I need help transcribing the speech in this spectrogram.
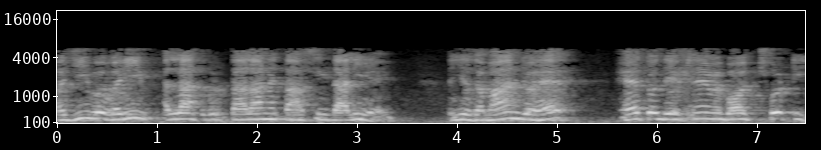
عجیب و غریب اللہ تبر تعالیٰ نے تاثیر ڈالی ہے۔ یہ زبان جو ہے ہے تو دیکھنے میں بہت چھوٹی،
